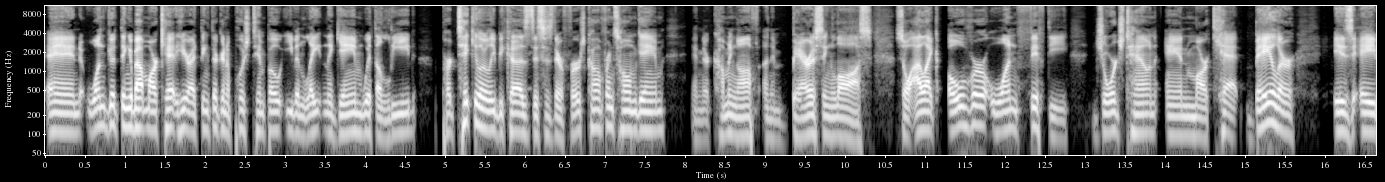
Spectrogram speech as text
And one good thing about Marquette here, I think they're going to push tempo even late in the game with a lead, particularly because this is their first conference home game and they're coming off an embarrassing loss. So I like over 150 Georgetown and Marquette. Baylor is a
